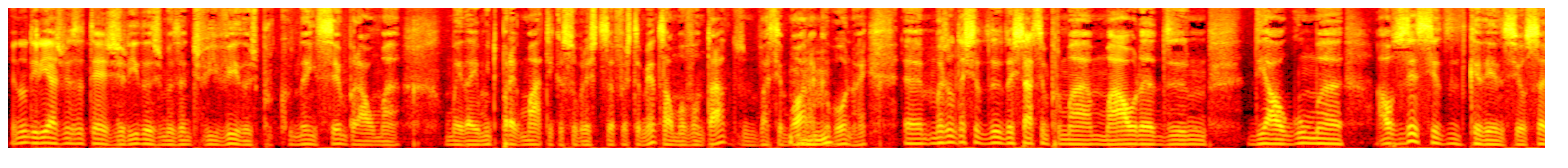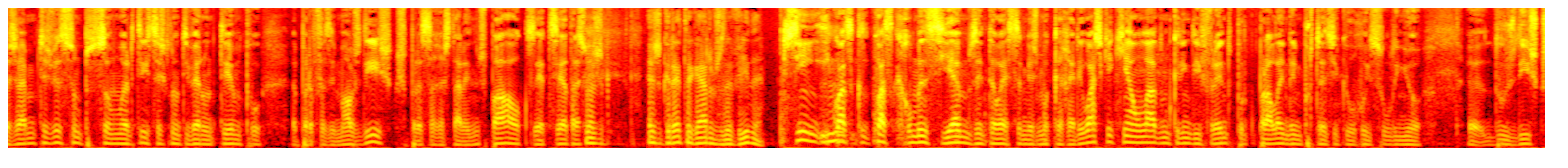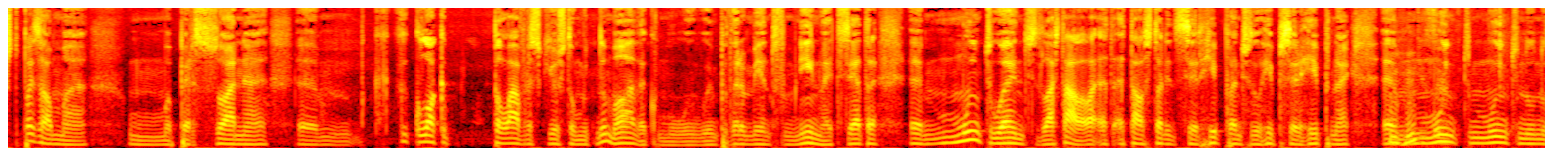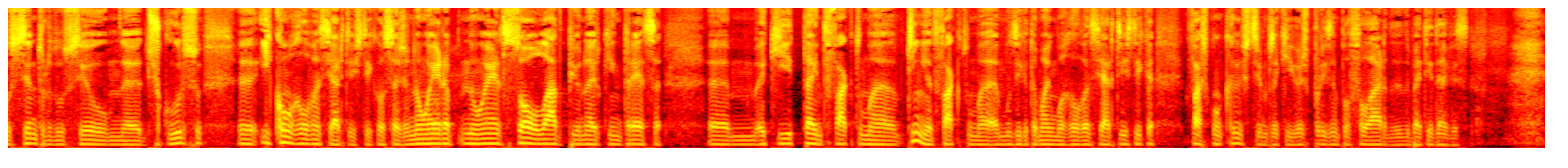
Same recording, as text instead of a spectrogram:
eu não diria às vezes até geridas, mas antes vividas, porque nem sempre há uma, uma ideia muito pragmática sobre estes afastamentos, há uma vontade, vai-se embora, uhum. acabou, não é? Uh, mas não deixa de deixar sempre uma, uma aura de, de alguma ausência de decadência, ou seja, muitas vezes são, são artistas que não tiveram tempo para fazer maus discos, para se arrastarem nos palcos, etc. São as, Greta Garros da vida. Sim, e hum. quase, que, quase que romanceamos então essa mesma carreira. Eu acho que aqui há um lado um bocadinho diferente, porque para além da importância que o Rui sublinhou uh, dos discos, depois há uma, uma persona um, ehm, que, que coloca palavras que hoje estão muito na moda, como o empoderamento feminino, etc. Eh, muito antes, lá está, a, a, tal história de ser hip, antes do hip ser hip, não é? Eh, uhum. Muito, muito no, no, centro do seu uh, discurso uh, e com relevância artística, ou seja, não era, não é só o lado pioneiro que interessa. Um, aqui tem de facto uma, tinha de facto uma, a música também uma relevância artística que faz com que estejamos aqui hoje, por exemplo, a falar de, de Betty Davis.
